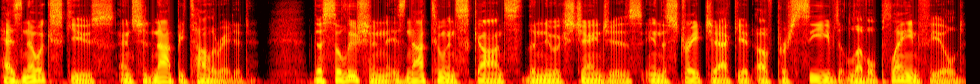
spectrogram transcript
has no excuse and should not be tolerated. The solution is not to ensconce the new exchanges in the straitjacket of perceived level playing field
